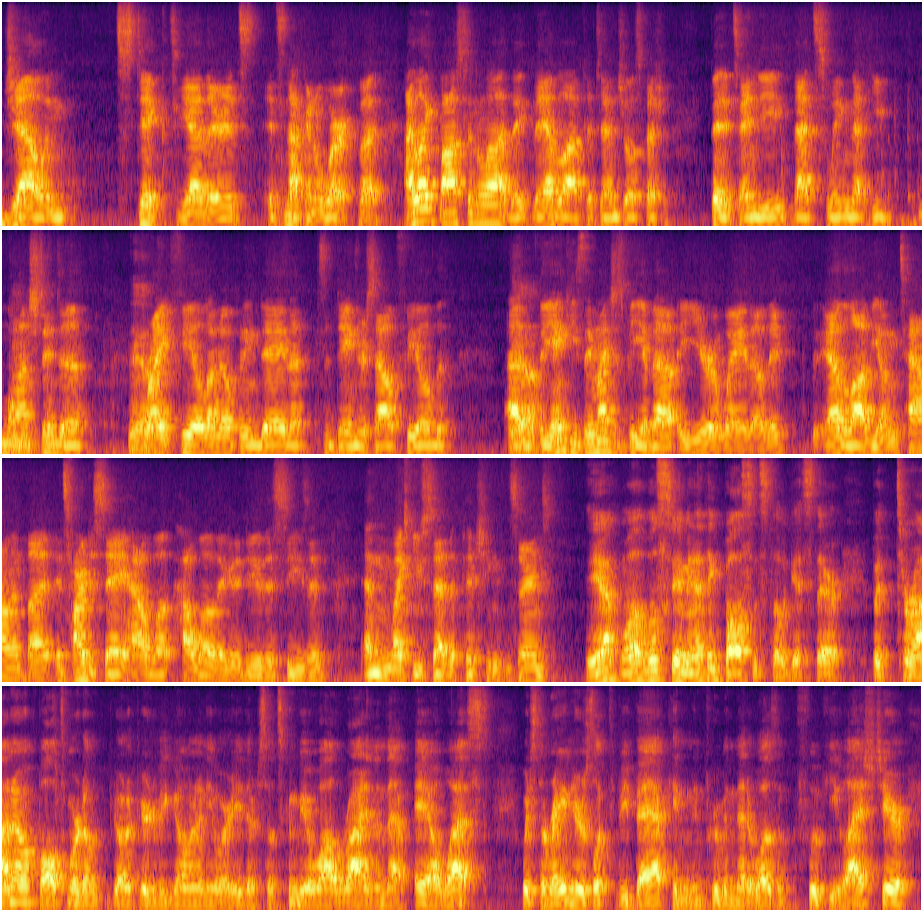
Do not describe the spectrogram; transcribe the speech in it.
gel and stick together, it's it's not going to work. But I like Boston a lot. They they have a lot of potential, especially Benintendi. That swing that he launched mm. into Yeah. right field on opening day. That's a dangerous outfield. Um, Yeah. The Yankees, they might just be about a year away though. They, they have a lot of young talent, but it's hard to say how well, how well they're going to do this season. And like you said, the pitching concerns. Yeah, well, we'll see. I mean, I think Boston still gets there, but Toronto, Baltimore don't don't appear to be going anywhere either. So it's going to be a wild ride. And then that AL West, which the Rangers look to be back and, and proving that it wasn't fluky last year.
